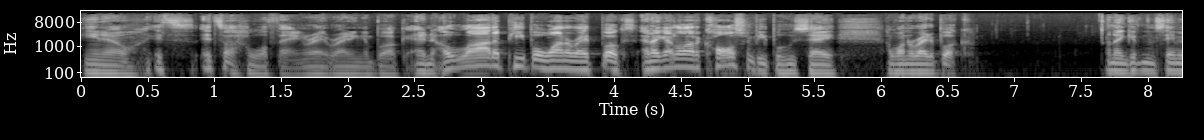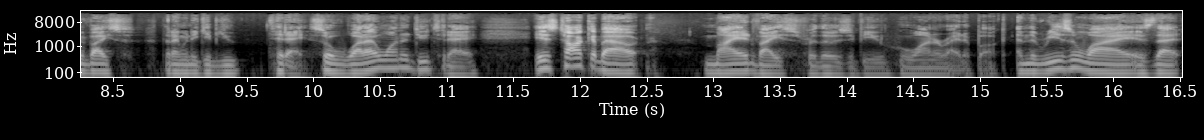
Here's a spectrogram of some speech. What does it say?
you know, it's it's a whole thing, right? Writing a book. And a lot of people want to write books. And I got a lot of calls from people who say, I want to write a book. And I give them the same advice that I'm going to give you today. So what I want to do today is talk about my advice for those of you who want to write a book. And the reason why is that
